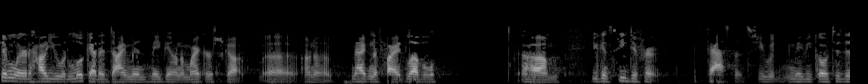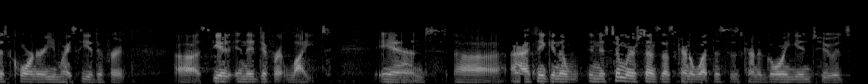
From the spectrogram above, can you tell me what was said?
similar to how you would look at a diamond, maybe on a microscope, uh, on a magnified level. Um, you can see different facets. You would maybe go to this corner, you might see a different, uh, see it in a different light. And uh, I think in a, in a similar sense, that's kind of what this is kind of going into. It's,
